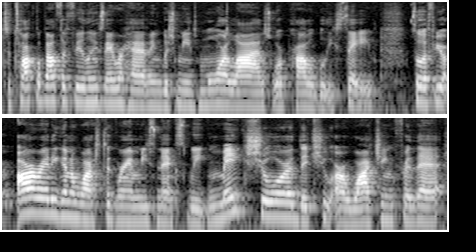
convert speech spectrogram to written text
to talk about the feelings they were having, which means more lives were probably saved. So if you're already going to watch the Grammys next week, make sure that you are watching for that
